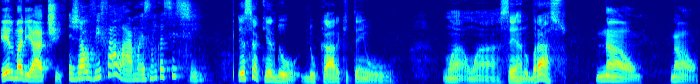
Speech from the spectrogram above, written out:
El Mariachi. Já ouvi falar, mas nunca assisti. Esse é aquele do, do cara que tem o, uma, uma serra no braço? Não, não.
